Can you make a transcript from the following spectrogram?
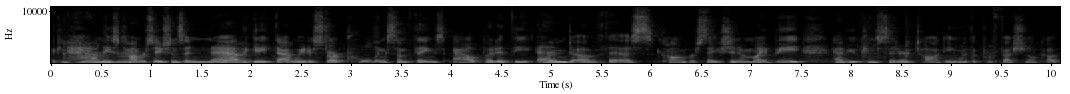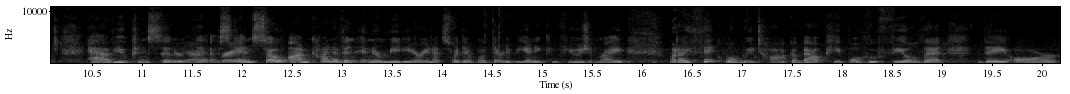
I can have mm-hmm. these conversations and navigate yeah. that way to start pulling some things out. But at the end of this conversation, it might be have you considered talking with a professional coach? Have you considered oh, yeah, this? Right. And so I'm kind of an intermediary, and so I didn't want there to be any confusion, right? But I think when we talk about people who feel that they are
